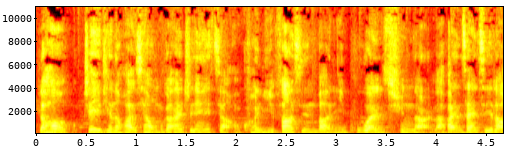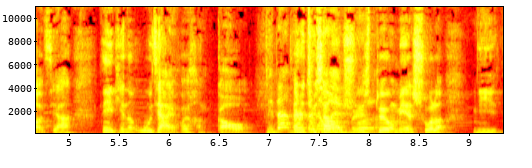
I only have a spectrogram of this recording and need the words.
然后这一天的话，像我们刚才之前也讲过，你放心吧，你不管去哪儿，哪怕你在自己老家，那一天的物价也会很高。没办法。但是就像我们对，我们也说了，你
